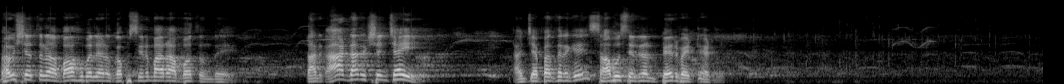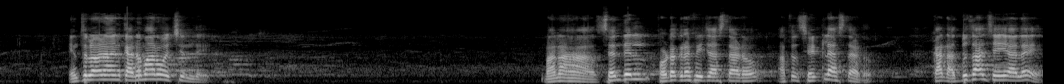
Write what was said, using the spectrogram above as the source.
భవిష్యత్తులో బాహుబలి అనే గొప్ప సినిమా రాబోతుంది. దానికి ఆ డైరెక్షన్ చెయ్యి. అని చెప్పి అతనికి సాబు సిరి పేరు పెట్టాడు. ఇంతలోనే ఆయనకు అనుమానం వచ్చింది. మన సెందిల్ ఫోటోగ్రఫీ చేస్తాడు అతను సెటిల్ వేస్తాడు. కానీ అద్భుతాలు చేయాలి.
